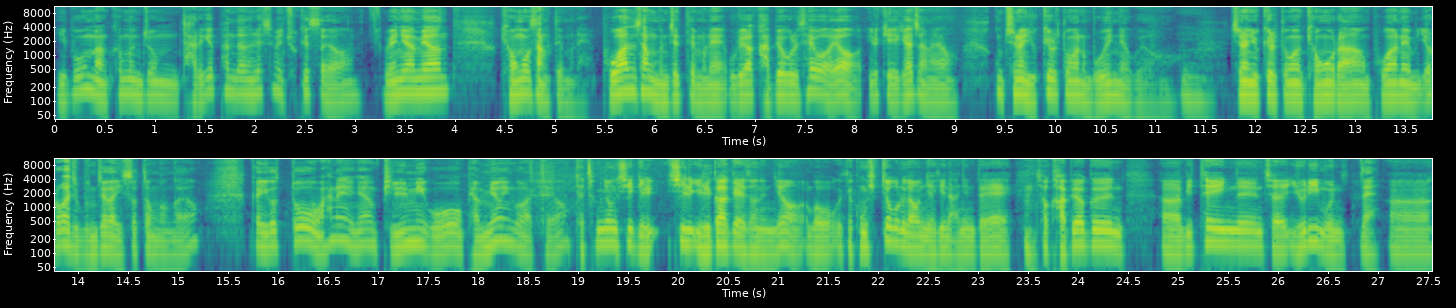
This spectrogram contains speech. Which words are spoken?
이 부분만큼은 좀 다르게 판단을 했으면 좋겠어요. 왜냐하면 경호상 때문에 보안상 문제 때문에 우리가 가벽을 세워요 이렇게 얘기하잖아요. 그럼 지난 6개월 동안은 뭐 했냐고요. 음. 지난 6개월 동안 경호랑 보안에 여러 가지 문제가 있었던 건가요? 그러니까 이것도 하나의 그냥 빌미고 변명인 것 같아요. 대통령실 일각에서는요, 뭐 이렇게 공식적으로 나온 얘기는 아닌데 음. 저 가벽은 어, 밑에 있는 저 유리문, 네. 어,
